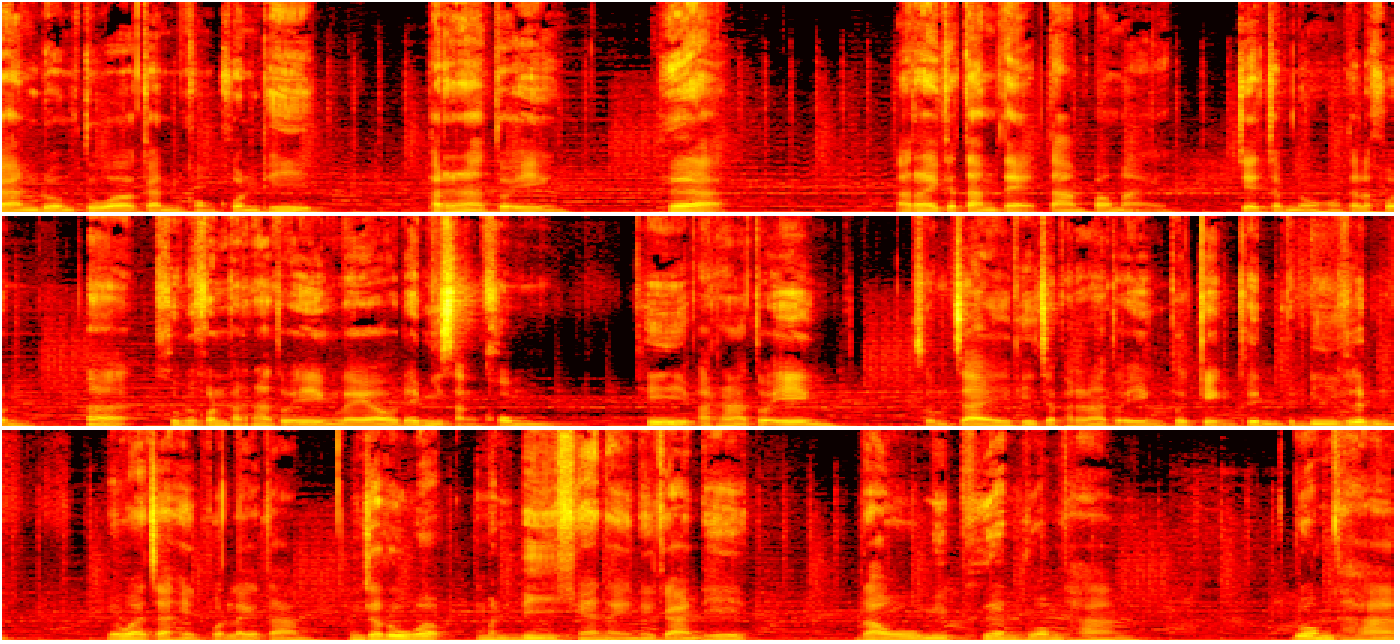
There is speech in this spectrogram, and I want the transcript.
การรวมตัวกันของคนที่พัฒนาตัวเอง เพื่ออะไรก็ตามแต่ตามเป้าหมาย เจตจำนงของแต่ละคนาคุณเป็นคนพัฒนาตัวเองแล้วได้มีสังคมที่พัฒนาตัวเอง สนใจที่จะพัฒนาตัวเองเพื่อเก่งขึ้นเพื่อดีขึ้น ไม่ว่าจะเหตุผลอะไรก็ตาม คุณจะรู้ว่ามันดีแค่ไหนในการที่เรามีเพื่อนร่วมทาง ร่วมทาง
